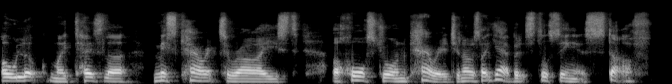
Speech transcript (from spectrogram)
oh, look, my Tesla mischaracterized a horse drawn carriage. And I was like, yeah, but it's still seeing it as stuff.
